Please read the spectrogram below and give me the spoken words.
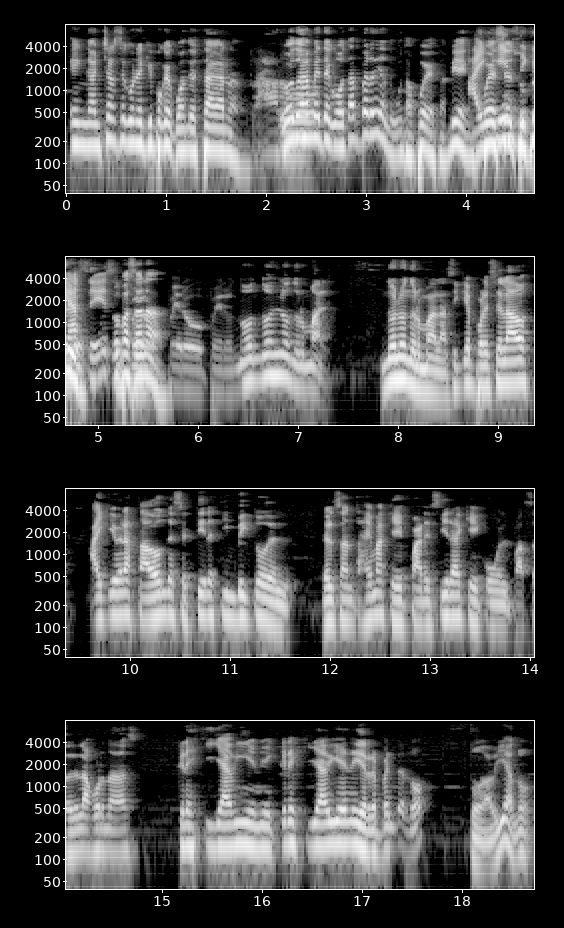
engancharse con un equipo que cuando está ganando? Luego déjame cuando están perdiendo, puta, puedes también. Hay puede ser gente que hace eso, no pasa pero, nada. Pero, pero no, no es lo normal. No es lo normal. Así que por ese lado hay que ver hasta dónde se estira este invicto del, del Santa Gema, que pareciera que con el pasar de las jornadas crees que ya viene, crees que ya viene y de repente no. Todavía no.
